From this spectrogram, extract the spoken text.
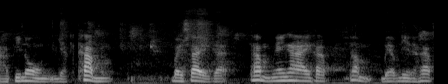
าพี่น้องอยากทำใบไส้ก็ทำง่าย ๆ ครับทำแบบนี้นะครับ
